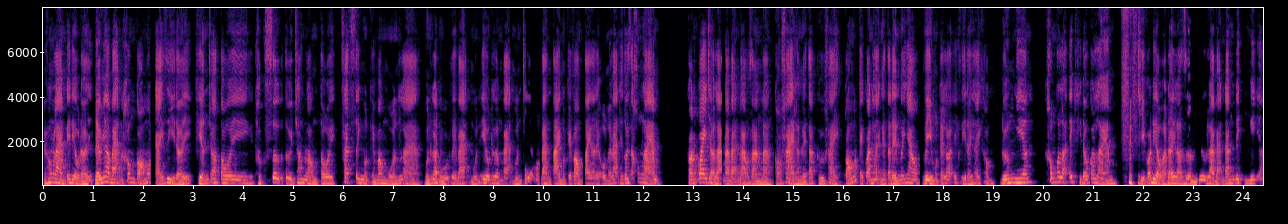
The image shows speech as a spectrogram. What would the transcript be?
mình không làm cái điều đấy. Nếu như bạn không có một cái gì đấy khiến cho tôi thực sự từ trong lòng tôi phát sinh một cái mong muốn là muốn gần gũi với bạn muốn yêu thương bạn muốn chỉ một bàn tay một cái vòng tay ra để ôm với bạn thì tôi sẽ không làm. Còn quay trở lại mà bạn bảo rằng là có phải là người ta cứ phải có một cái quan hệ người ta đến với nhau vì một cái lợi ích gì đấy hay không? Đương nhiên không có lợi ích thì đâu có làm. Chỉ có điều ở đây là dường như là bạn đang định nghĩa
